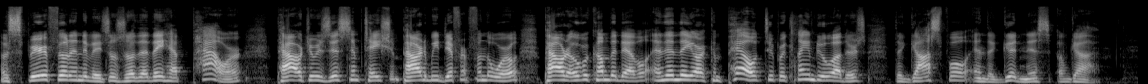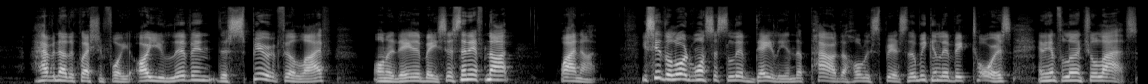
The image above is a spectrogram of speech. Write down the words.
of spirit filled individuals are that they have power power to resist temptation, power to be different from the world, power to overcome the devil, and then they are compelled to proclaim to others the gospel and the goodness of God. I have another question for you. Are you living the spirit filled life on a daily basis? And if not, why not? You see, the Lord wants us to live daily in the power of the Holy Spirit so that we can live victorious and influential lives.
